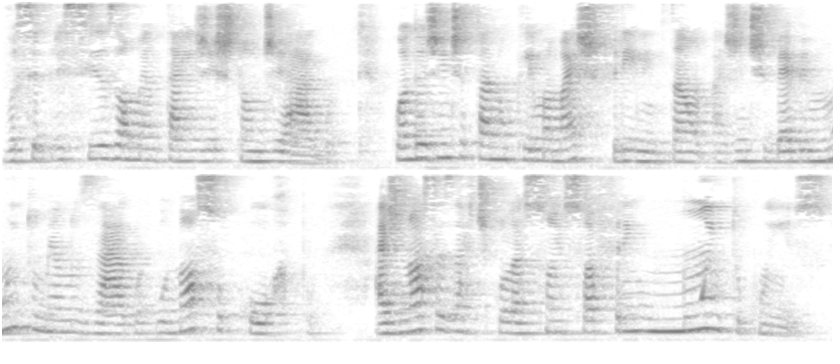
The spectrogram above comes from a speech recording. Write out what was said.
você precisa aumentar a ingestão de água. Quando a gente está num clima mais frio, então, a gente bebe muito menos água, o nosso corpo, as nossas articulações sofrem muito com isso.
